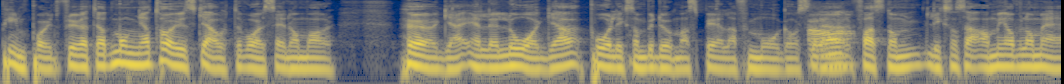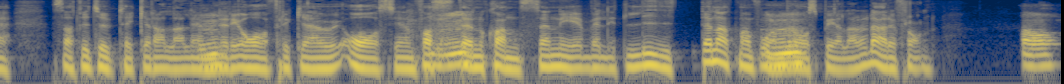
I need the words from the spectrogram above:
pinpoint? För jag vet att många tar ju scouter vare sig de har höga eller låga på liksom bedöma spelarförmåga och sådär. Ja. Fast de liksom säger, ja men jag vill ha med så att vi typ täcker alla länder mm. i Afrika och Asien. Fast mm. den chansen är väldigt liten att man får en mm. bra spelare därifrån. Ja.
